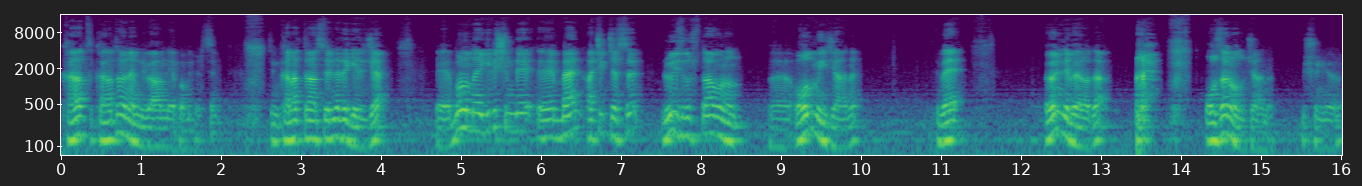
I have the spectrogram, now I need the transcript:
Kanat kanata önemli bir hamle yapabilirsin. Şimdi kanat transferine de geleceğim. E, bununla ilgili şimdi e, ben açıkçası Luis Gustavo'nun e, olmayacağını ve ön libero'da Ozan olacağını düşünüyorum.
